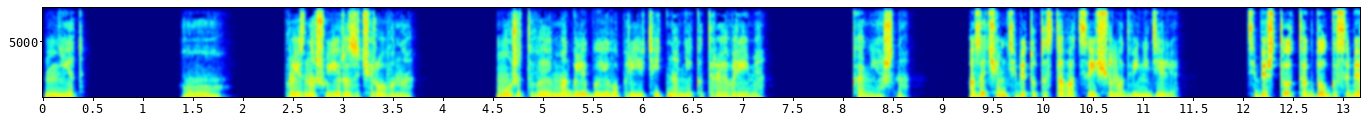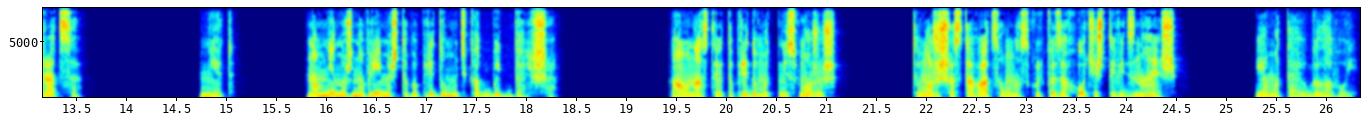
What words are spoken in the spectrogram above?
«Нет». «О...» — произношу я разочарованно. Может, вы могли бы его приютить на некоторое время? Конечно. А зачем тебе тут оставаться еще на две недели? Тебе что, так долго собираться? Нет. Но мне нужно время, чтобы придумать, как быть дальше. А у нас ты это придумать не сможешь? Ты можешь оставаться у нас сколько захочешь, ты ведь знаешь. Я мотаю головой.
